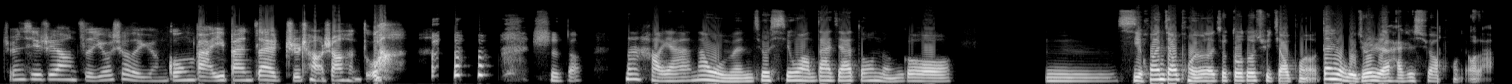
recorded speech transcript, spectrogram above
珍惜这样子优秀的员工吧，一般在职场上很多。是的，那好呀，那我们就希望大家都能够，嗯，喜欢交朋友的就多多去交朋友。但是我觉得人还是需要朋友啦，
